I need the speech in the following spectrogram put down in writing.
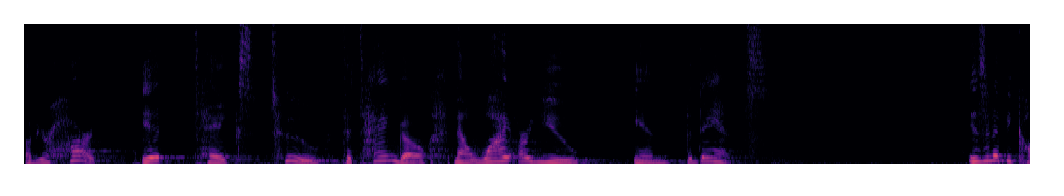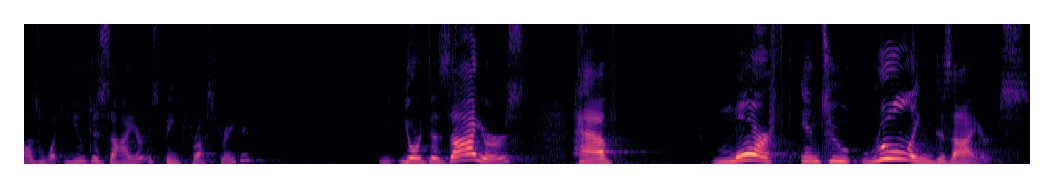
of your heart. It takes two to tango. Now, why are you in the dance? Isn't it because what you desire is being frustrated? Your desires have morphed into ruling desires.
